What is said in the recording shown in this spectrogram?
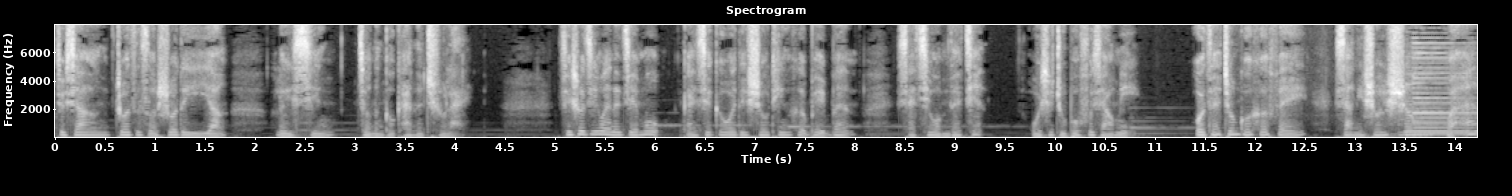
就像桌子所说的一样，旅行就能够看得出来。结束今晚的节目，感谢各位的收听和陪伴，下期我们再见。我是主播付小米，我在中国合肥向你说一声晚安。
